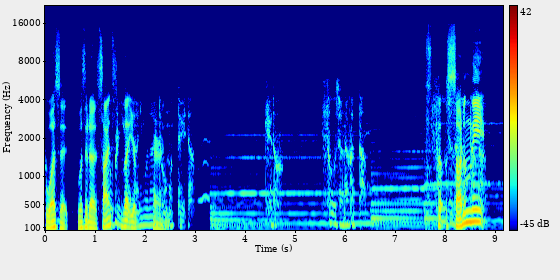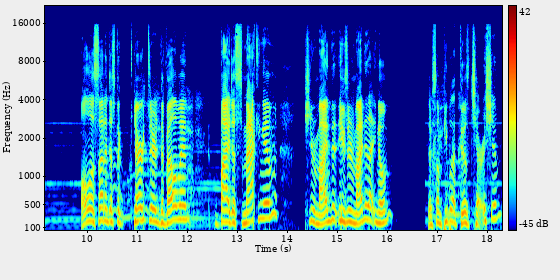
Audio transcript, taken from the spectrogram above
Who was it? Was it a scientist? That your parents? S suddenly, all of a sudden just the character development by just smacking him he reminded he's reminded that you know there's some people that just cherish him.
